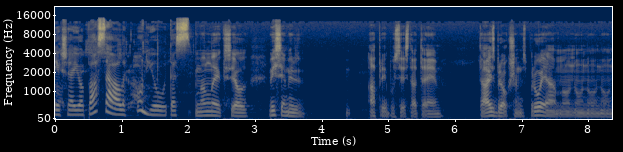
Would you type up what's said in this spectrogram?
iekšējo pasauli un jūtas. Man liekas, jau visiem ir apriebusies tā tēma. Tā aizbraukšanas projām un, un, un, un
